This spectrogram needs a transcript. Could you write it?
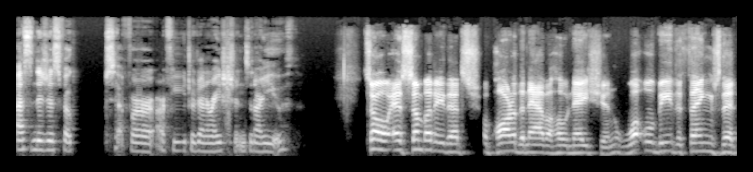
us Indigenous folks, but for our future generations and our youth. So, as somebody that's a part of the Navajo Nation, what will be the things that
